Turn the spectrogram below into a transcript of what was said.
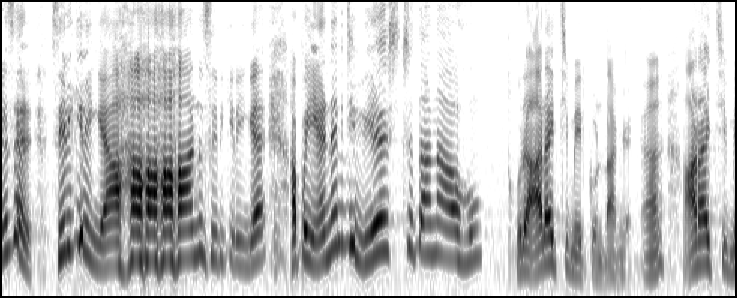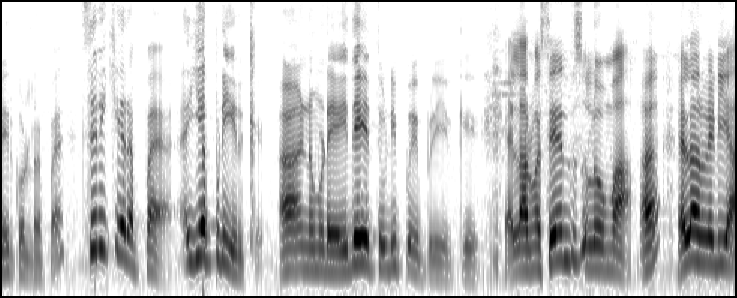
ஏன் சார் சிரிக்கிறீங்க? ஆஹான்னு சிரிக்கிறீங்க. அப்போ எனர்ஜி வேஸ்ட்டு தானே ஆகும்? ஒரு ஆராய்ச்சி மேற்கொண்டாங்க. ஆ, ஆராய்ச்சி மேற்கொள்கிறப்ப சிரிக்கிறப்ப எப்படி இருக்குது நம்முடைய இதய துடிப்பு எப்படி இருக்குது எல்லாருமா சேர்ந்து சொல்லுவோமா? ஆ, ரெடியா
